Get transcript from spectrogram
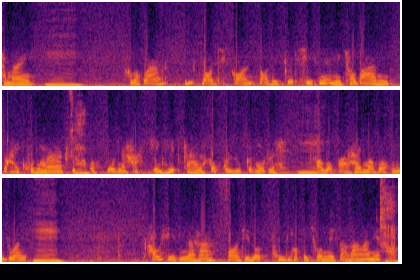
ทำไม อืมเขาบอกว่าตอนที่ก่อนตอนที่เกิดเหตุเนี่ย มีชาวบ้านหลายคนมากสิบครับกว่าคนนะคะเห็นเหตุการณ์แล้วเขาขนลุกกันหมดเลยอืมเขาบอกว่าให้มาบอกหนูด้วย อืมเขาเห็นนะคะ ตอนที่รถพุ่งเข้าไปชนในศาลาเนี่ยครับ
